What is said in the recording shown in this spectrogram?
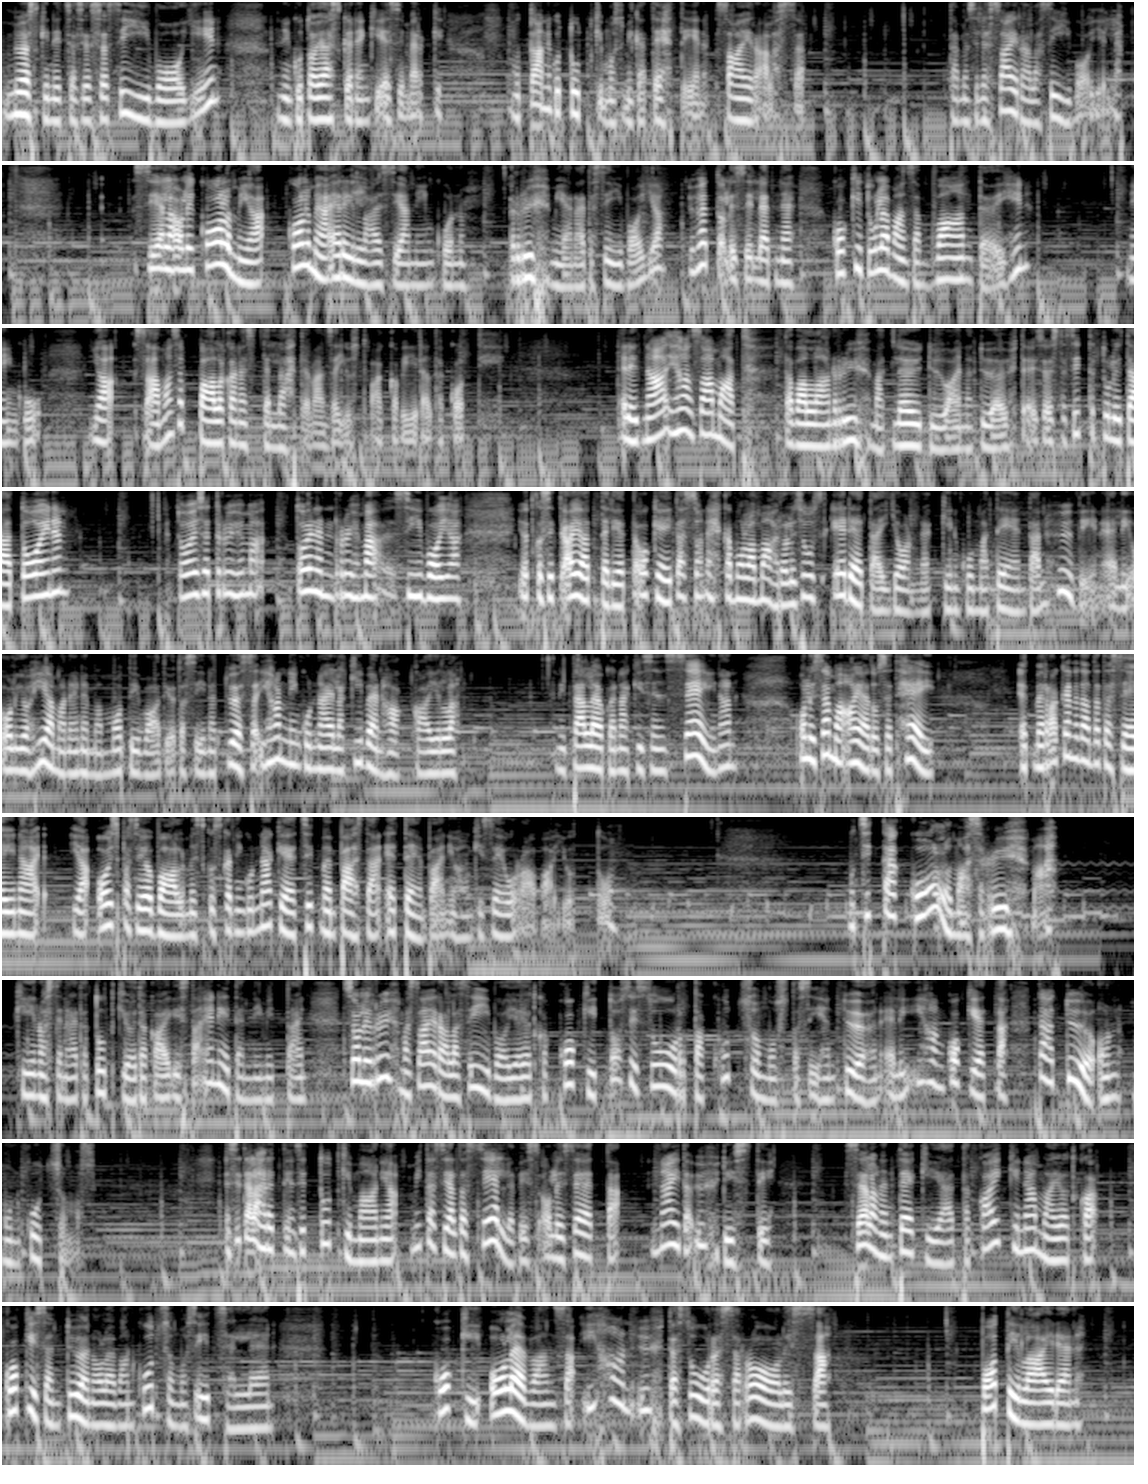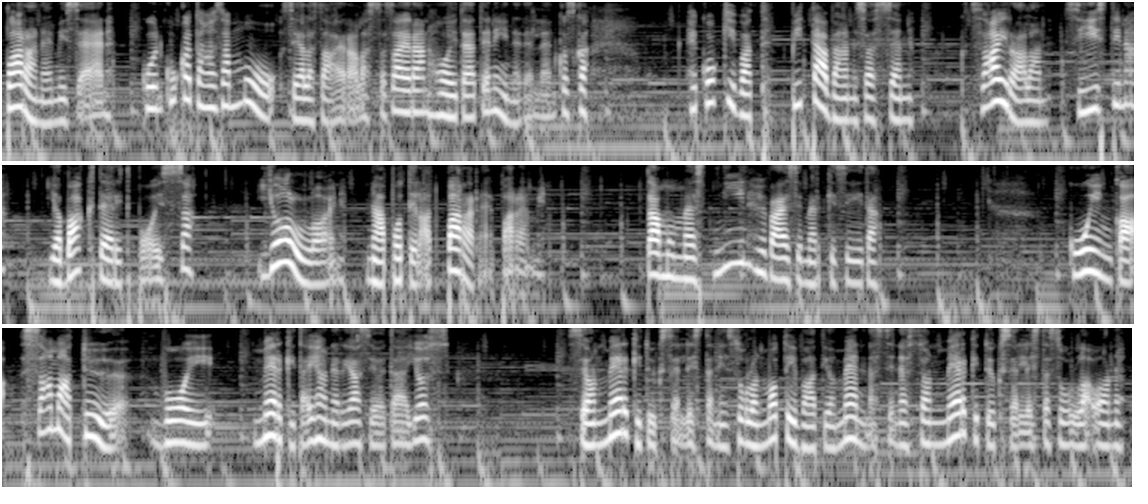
myöskin itse asiassa siivoojiin, niin kuin toi äskeinenkin esimerkki. Mutta tämä on niin tutkimus, mikä tehtiin sairaalassa tämmöisille sairaalasiivoojille. Siellä oli kolmia, kolmea erilaisia niin kuin, ryhmiä näitä siivoojia. Yhdet oli sille, että ne koki tulevansa vaan töihin niin kuin, ja saamansa palkan ja sitten lähtevänsä just vaikka viideltä kotiin. Eli nämä ihan samat tavallaan ryhmät löytyy aina työyhteisöistä. Sitten tuli tämä toinen, toiset ryhmä, toinen ryhmä siivoja, jotka sitten ajatteli, että okei, tässä on ehkä mulla mahdollisuus edetä jonnekin, kun mä teen tämän hyvin. Eli oli jo hieman enemmän motivaatiota siinä työssä, ihan niin kuin näillä kivenhakkaajilla. Niin tällä, joka näki sen seinän, oli sama ajatus, että hei, että me rakennetaan tätä seinää ja oispa se jo valmis, koska niin kuin näkee, että sitten me päästään eteenpäin johonkin seuraavaan juttuun. Mutta sitten tämä kolmas ryhmä, kiinnosti näitä tutkijoita kaikista eniten nimittäin. Se oli ryhmä sairaalasiivoja, jotka koki tosi suurta kutsumusta siihen työhön, eli ihan koki, että tämä työ on mun kutsumus. Ja sitä lähdettiin sitten tutkimaan, ja mitä sieltä selvisi oli se, että näitä yhdisti sellainen tekijä, että kaikki nämä, jotka koki sen työn olevan kutsumus itselleen, koki olevansa ihan yhtä suuressa roolissa potilaiden paranemiseen kuin kuka tahansa muu siellä sairaalassa, sairaanhoitajat ja niin edelleen, koska he kokivat pitävänsä sen sairaalan siistinä ja bakteerit poissa, jolloin nämä potilaat paranee paremmin. Tämä on mun mielestä niin hyvä esimerkki siitä, kuinka sama työ voi merkitä ihan eri asioita, ja jos se on merkityksellistä, niin sulla on motivaatio mennä sinne. Jos se on merkityksellistä, sulla on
